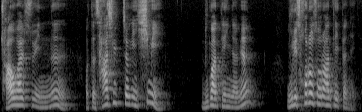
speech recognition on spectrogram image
좌우할 수 있는 어떤 사실적인 힘이 누구한테 있냐면 우리 서로 서로한테 있다는 얘기예요.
